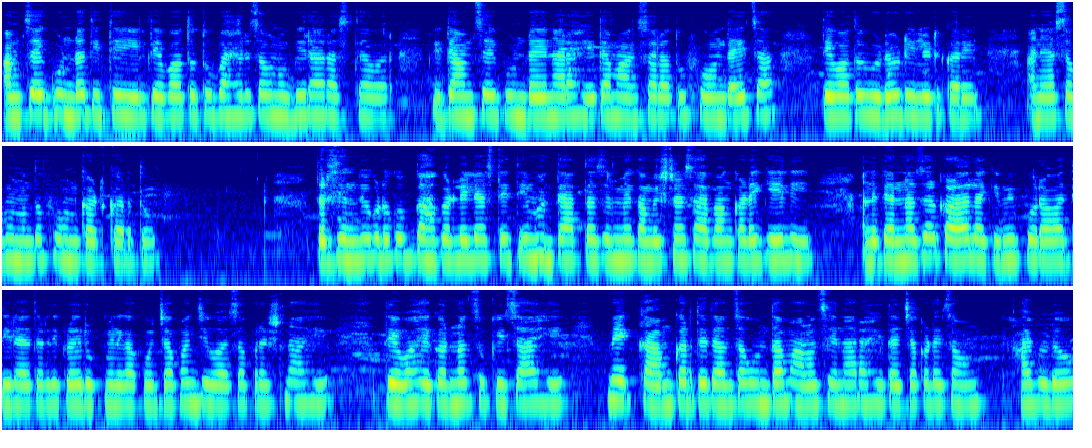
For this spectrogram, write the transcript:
आमचा एक गुंड तिथे येईल तेव्हा तो तू बाहेर जाऊन उभी राहा रस्त्यावर. तिथे आमचा एक गुंड येणार आहे त्या माणसाला तू फोन द्यायचा तेव्हा तो व्हिडिओ डिलीट करेल. आणि असं म्हणून तो फोन कट करतो. तर सिंधू इकडे खूप घाबरलेली असते. ती म्हणते आता जर मी कमिशनर साहेबांकडे गेली आणि त्यांना जर कळालं की मी पुरावा दिला आहे तर तिकडे रुक्मिणी काकूंच्या पण जीवाचा प्रश्न आहे. तेव्हा हे करणं चुकीचं आहे. मी एक काम करते त्यांचा कोणता माणूस येणार आहे त्याच्याकडे जाऊन. हा व्हिडिओ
